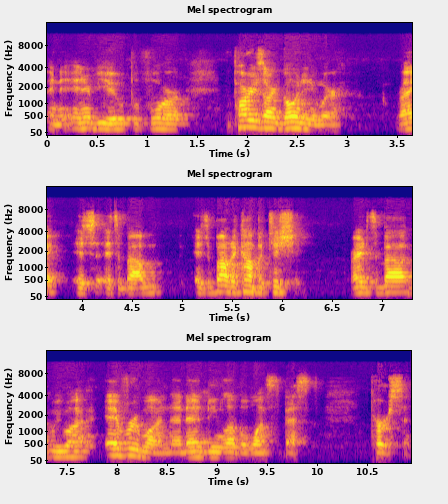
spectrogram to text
an interview before. The parties aren't going anywhere, right? It's it's about it's about a competition, right? It's about we want everyone at any level wants the best person,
